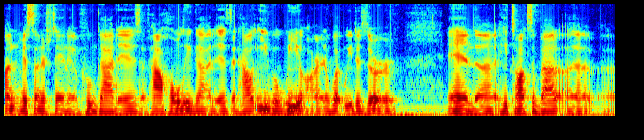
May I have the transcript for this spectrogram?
un- misunderstanding of who God is, of how holy God is, and how evil we are and what we deserve. And uh, he talks about uh, uh,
